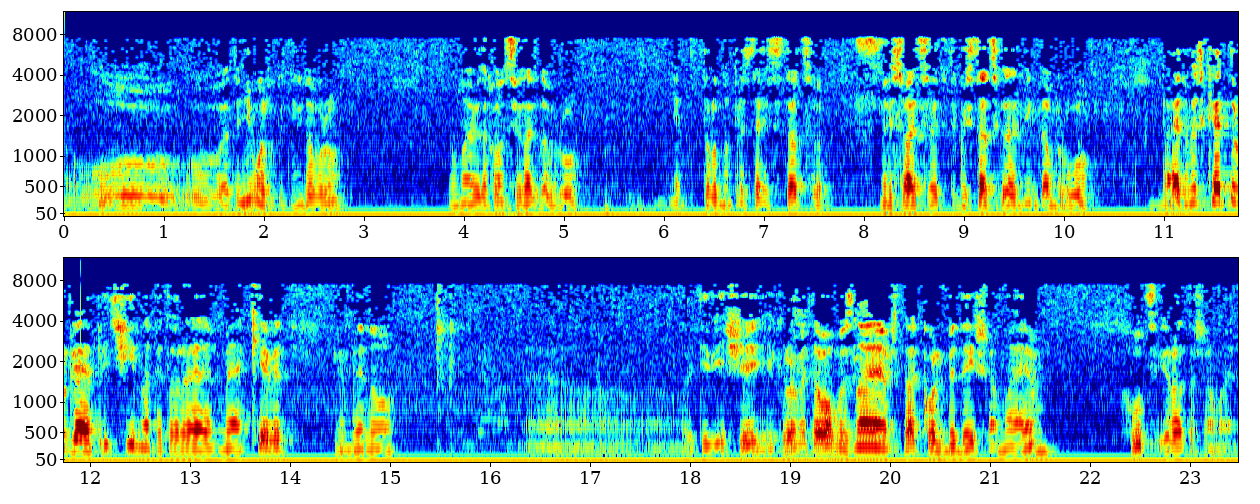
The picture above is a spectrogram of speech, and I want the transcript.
Ну, это не может быть не к добру. Но Навидахон всегда к добру. Нет, трудно представить ситуацию, нарисовать такую ситуацию, когда это не к добру. Поэтому есть какая-то другая причина, которая мякевит имену э, эти вещи. И кроме того, мы знаем, что коль бедей шамаем, хуц и рата шамаем.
